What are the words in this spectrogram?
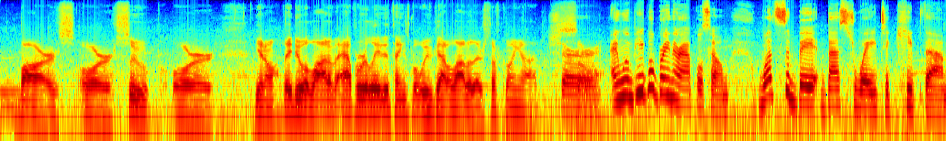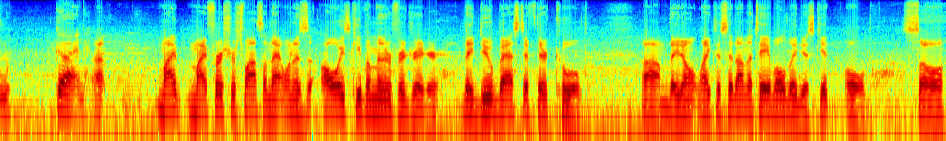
mm-hmm. bars or soup or you know they do a lot of apple related things but we've got a lot of other stuff going on sure so. and when people bring their apples home what's the best way to keep them good uh, my, my first response on that one is always keep them in the refrigerator. They do best if they're cooled. Um, they don't like to sit on the table, they just get old. So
